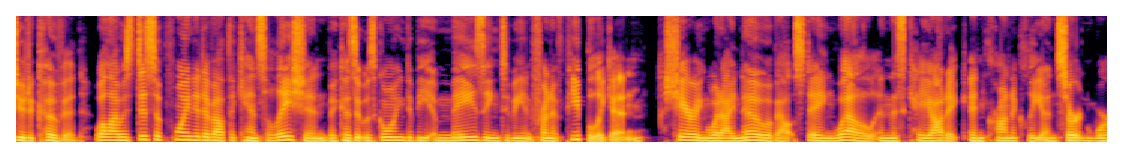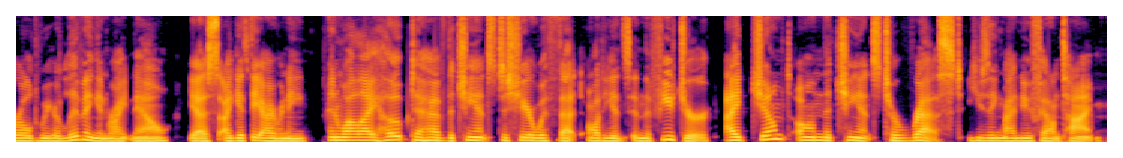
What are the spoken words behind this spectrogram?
due to COVID. While I was disappointed about the cancellation because it was going to be amazing to be in front of people again, sharing what I know about staying well in this chaotic and chronically uncertain world we are living in right now. Yes, I get the irony. And while I hope to have the chance to share with that audience in the future, I jumped on the chance to rest using my newfound time.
